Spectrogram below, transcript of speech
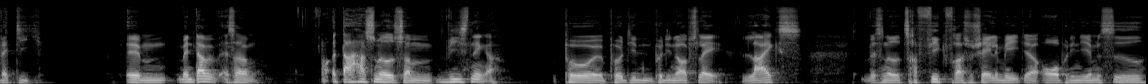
værdi. Øhm, men der, altså, og der har sådan noget som visninger på, øh, på, din, på dine opslag, likes, med sådan noget trafik fra sociale medier over på din hjemmeside,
